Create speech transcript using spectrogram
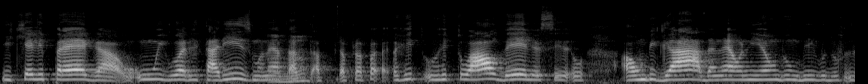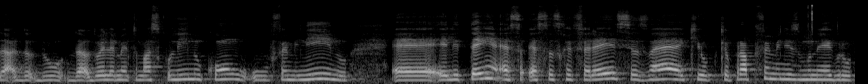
e que ele prega um igualitarismo, né? Uhum. A, o ritual dele, esse, a umbigada, né? A união do umbigo do, do, do, do elemento masculino com o feminino. É, ele tem essa, essas referências, né? Que o, que o próprio feminismo negro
